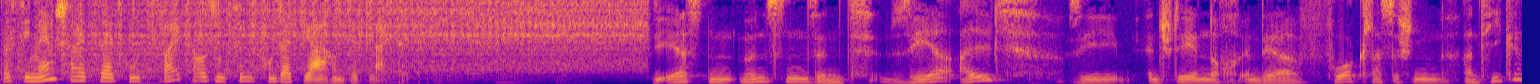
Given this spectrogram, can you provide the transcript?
das die Menschheit seit gut 2500 Jahren begleitet. Die ersten Münzen sind sehr alt. Sie entstehen noch in der vorklassischen Antike.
